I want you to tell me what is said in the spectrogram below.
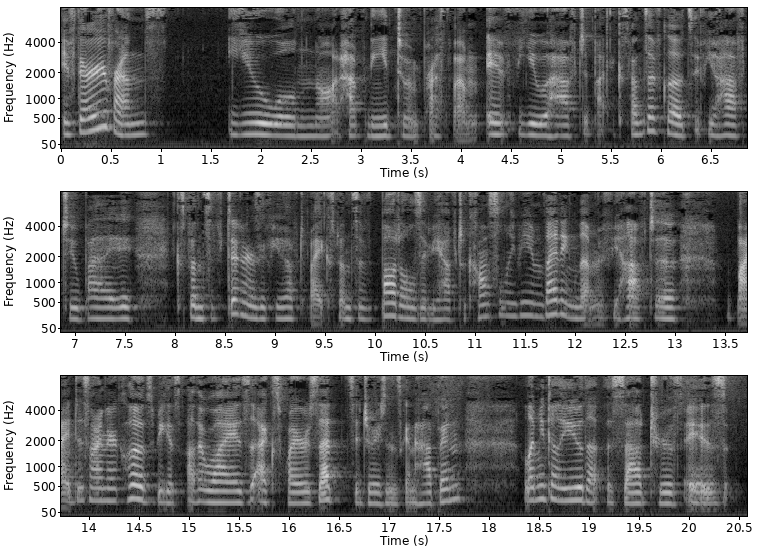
If they're your friends, you will not have need to impress them. If you have to buy expensive clothes, if you have to buy expensive dinners, if you have to buy expensive bottles, if you have to constantly be inviting them, if you have to buy designer clothes because otherwise X, Y, or Z situation is going to happen, let me tell you that the sad truth is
